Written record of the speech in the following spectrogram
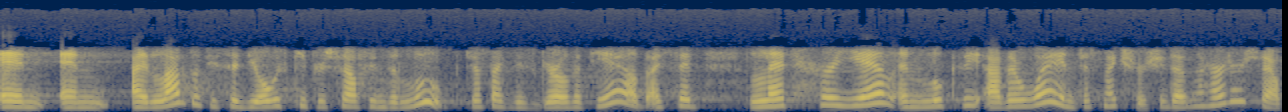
And and I loved what you said. You always keep yourself in the loop, just like this girl that yelled. I said, let her yell and look the other way, and just make sure she doesn't hurt herself.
